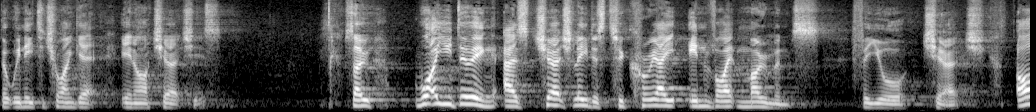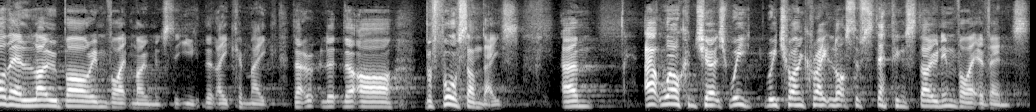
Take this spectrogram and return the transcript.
that we need to try and get in our churches. So, what are you doing as church leaders to create invite moments for your church? Are there low bar invite moments that, you, that they can make that are, that are before Sundays? Um, at Welcome Church, we, we try and create lots of stepping stone invite events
